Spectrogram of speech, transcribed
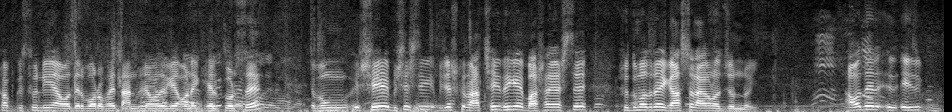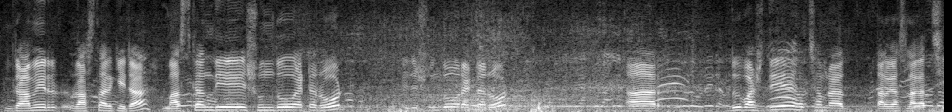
সব কিছু নিয়ে আমাদের বড় ভাই তানভীর আমাদেরকে অনেক হেল্প করছে। এবং সে বিশেষ বিশেষ করে রাজশাহী থেকে বাসায় আসছে শুধুমাত্র এই গাছটা লাগানোর জন্যই। আমাদের এই গ্রামের রাস্তা আর কি এটা। মাঝখান দিয়ে সুন্দর একটা রোড এই যে সুন্দর একটা রোড। আর দুই পাশ দিয়ে হচ্ছে আমরা তাল গাছ লাগাচ্ছি।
